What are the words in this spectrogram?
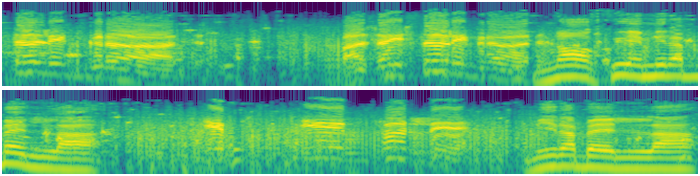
Stalingrad. Ma sei Stalingrad? No, qui è Mirabella. Chi, chi parla? Mirabella.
